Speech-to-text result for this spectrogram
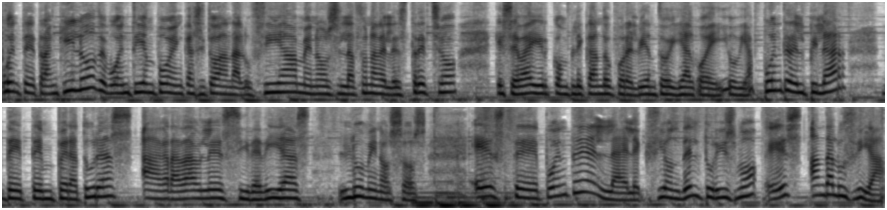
Puente tranquilo, de buen tiempo en casi toda Andalucía, menos la zona del estrecho, que se va a ir complicando por el viento y algo de lluvia. Puente del Pilar, de temperaturas agradables y de días luminosos. Este puente, la elección del turismo, es Andalucía.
